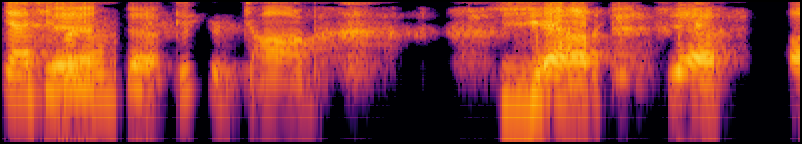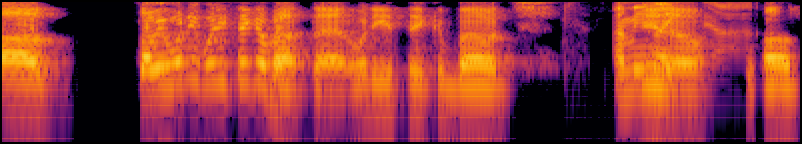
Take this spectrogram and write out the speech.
Yeah, and she's like, oh, uh, "Do your job." yeah, yeah. Um, so I mean, what do you what do you think about that? What do you think about I mean, you like, know love?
